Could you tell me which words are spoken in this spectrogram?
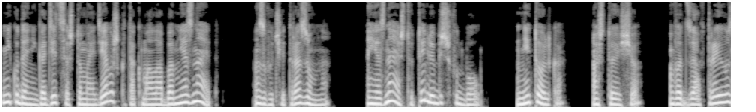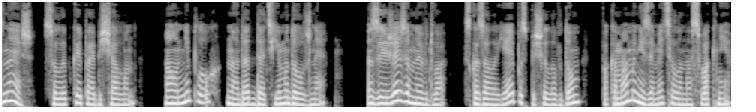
Никуда не годится, что моя девушка так мало обо мне знает. Звучит разумно. Я знаю, что ты любишь футбол. Не только. А что еще? Вот завтра и узнаешь, с улыбкой пообещал он. А он неплох, надо отдать ему должное. «Заезжай за мной в два», — сказала я и поспешила в дом, пока мама не заметила нас в окне.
